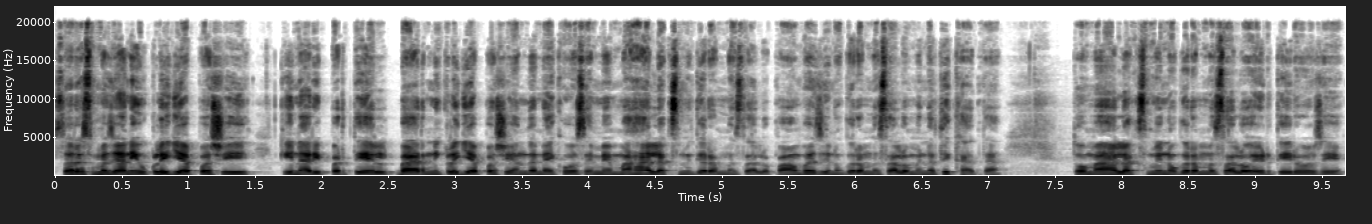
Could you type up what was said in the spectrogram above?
સરસ મજાની ઉકળી ગયા પછી કિનારી પર તેલ બહાર નીકળી ગયા પછી અંદર નાખ્યો હશે મેં મહાલક્ષ્મી ગરમ મસાલો. પાઉંભાજીનો ગરમ મસાલો મેં નથી ખાતા. તો મહાલક્ષ્મીનો ગરમ મસાલો એડ કર્યો છે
